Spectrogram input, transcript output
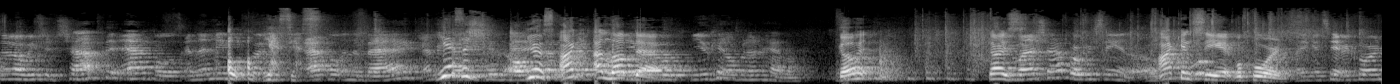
So we should chop the apples and then maybe Oh, oh, put yes, yes. apple in the bag. and Yes, I you sh- oh, yes, I, I love that. You can open it and have them. Go ahead, You guys. want to chop or are we seeing it? Oh, I can see it. Record. Oh, you can see it record?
